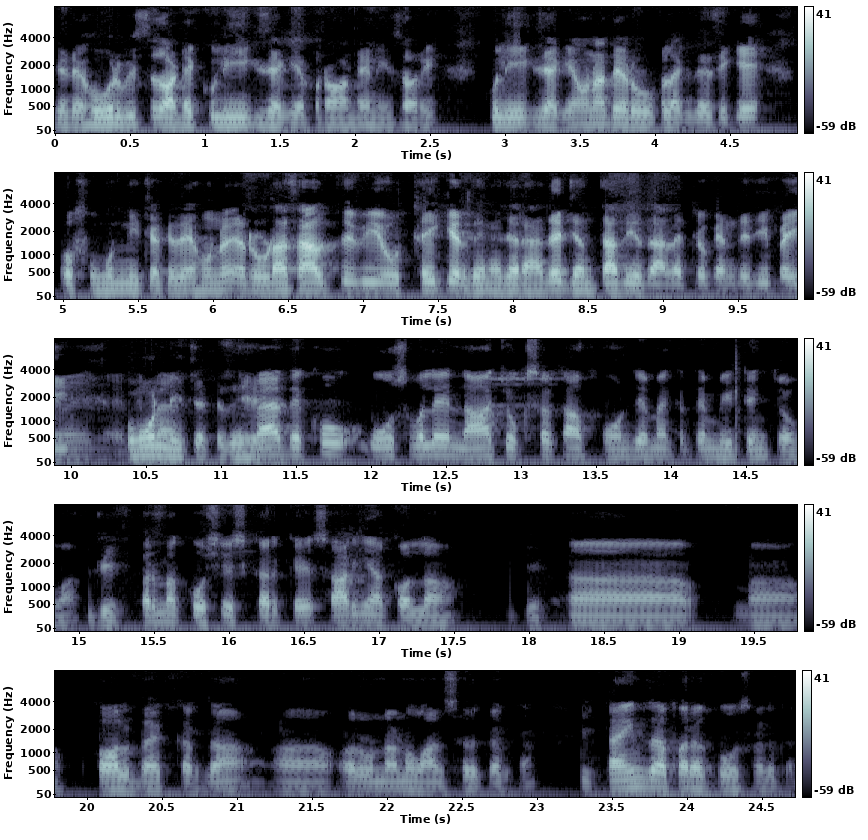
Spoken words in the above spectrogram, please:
ਜਿਹੜੇ ਹੋਰ ਵੀ ਤੁਹਾਡੇ ਕੁਲੀਗਸ ਹੈਗੇ ਪੁਰਾਣੇ ਨਹੀਂ ਸੌਰੀ ਕੁਲੀਗਸ ਹੈਗੇ ਉਹਨਾਂ ਤੇ ਰੋਪ ਲੱਗਦੇ ਸੀ ਕਿ ਉਹ ਫੋਨ ਨਹੀਂ ਚੱਕਦੇ। ਹੁਣ ਅਰੋੜਾ ਸਾਹਿਬ ਤੇ ਵੀ ਉੱਥੇ ਹੀ ਘਿਰਦੇ ਨਜ਼ਰ ਆਉਂਦੇ ਜਨਤਾ ਦੀ ਅਦਾਲਤ ਚੋਂ ਕਹਿੰਦੇ ਜੀ ਭਾਈ ਫੋਨ ਨਹੀਂ ਚੱਕਦੇ ਮੈਂ ਦੇਖੋ ਉਸ ਵੇਲੇ ਨਾ ਚੁੱਕ ਸਕਾਂ ਫੋਨ ਜੇ ਮੈਂ ਕਿਤੇ ਮੀਟਿੰਗ 'ਚ ਹੋਵਾਂ। ਪਰ ਮੈਂ ਕੋਸ਼ਿਸ਼ ਕਰਕੇ ਸਾਰੀਆਂ ਕਾਲਾਂ। ਕਾਲ ਬੈਕ ਕਰਦਾ ਔਰ ਉਹਨਾਂ ਨੂੰ ਆਨਸਰ ਕਰਦਾ ਜੀ। ਟਾਈਮ ਦਾ ਫ਼ਰਕ ਹੋ ਸਕਦਾ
